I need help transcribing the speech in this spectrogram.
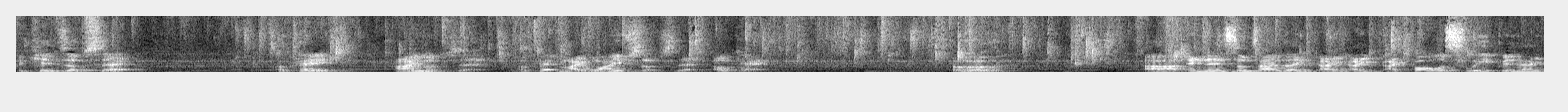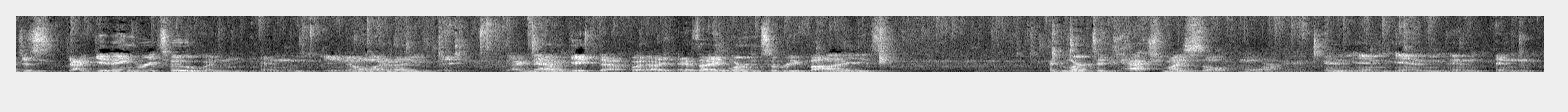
The kid's upset. Okay, I'm upset. Okay, my wife's upset. Okay, Ugh. Uh, and then sometimes I, I, I, I, fall asleep and I just I get angry too and, and you know and I, I, navigate that but I, as I learn to revise I learn to catch myself more and and, and, and, and,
